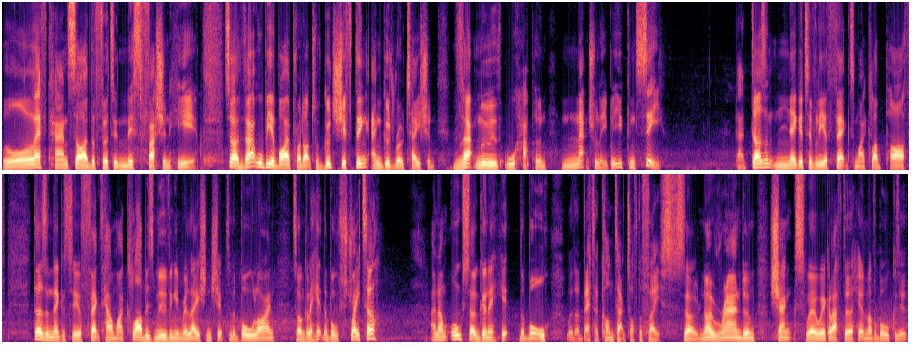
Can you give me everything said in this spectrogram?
left-hand side of the foot in this fashion here. So that will be a byproduct of good shifting and good rotation. That move will happen naturally, but you can see that doesn't negatively affect my club path doesn't negatively affect how my club is moving in relationship to the ball line. So I'm gonna hit the ball straighter and I'm also gonna hit the ball with a better contact off the face. So no random shanks where we're gonna have to hit another ball because it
